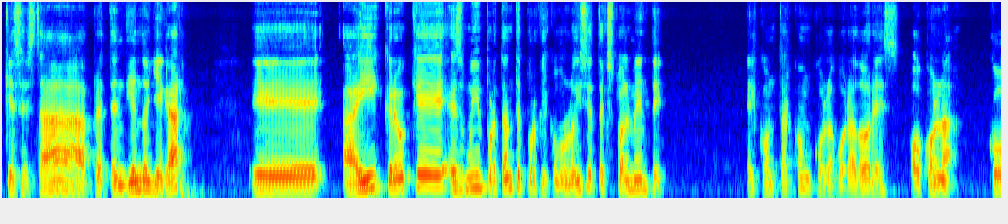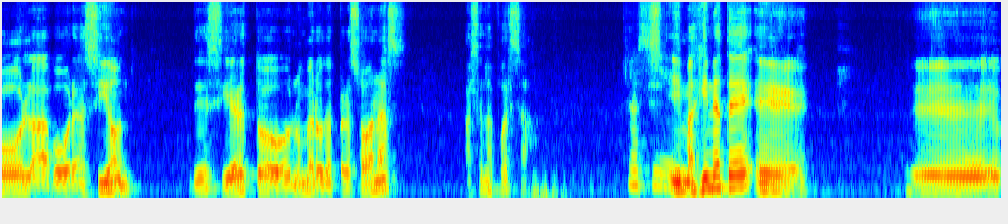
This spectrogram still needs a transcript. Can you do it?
que se está pretendiendo llegar, eh, ahí creo que es muy importante porque como lo dice textualmente, el contar con colaboradores o con la colaboración de cierto número de personas hace la fuerza. Así es. Imagínate, eh, eh,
